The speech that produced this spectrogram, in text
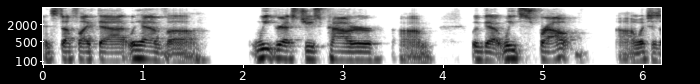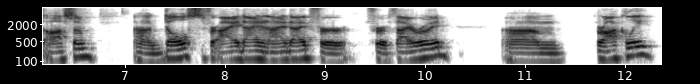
and stuff like that. We have, uh, wheatgrass juice powder. Um, we've got wheat sprout, uh, which is awesome. Uh, dulse for iodine and iodide for, for thyroid. Um, broccoli,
